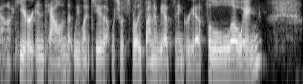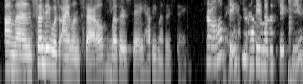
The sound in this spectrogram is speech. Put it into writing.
uh, here in town that we went to that which was really fun and we had sangria flowing and then sunday was island style mother's day happy mother's day oh thank you happy mother's day to you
